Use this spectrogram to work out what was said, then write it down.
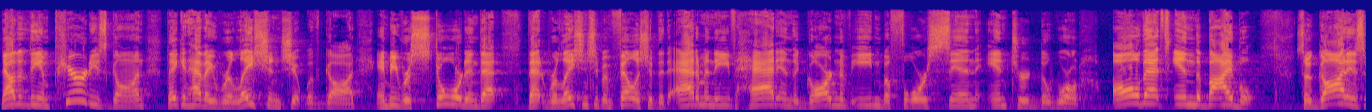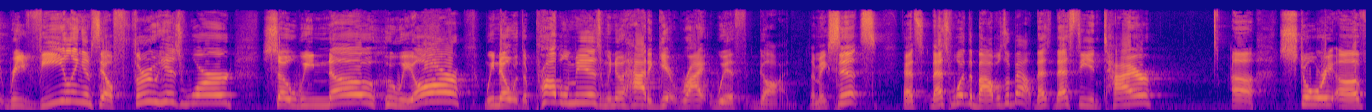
now that the impurity's gone, they can have a relationship with God and be restored in that, that relationship and fellowship that Adam and Eve had in the Garden of Eden before sin sin entered the world. All that's in the Bible. So God is revealing himself through his word so we know who we are, we know what the problem is, we know how to get right with God. That makes sense? That's, that's what the Bible's about. That's, that's the entire uh, story of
